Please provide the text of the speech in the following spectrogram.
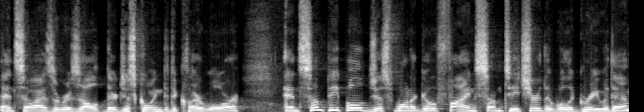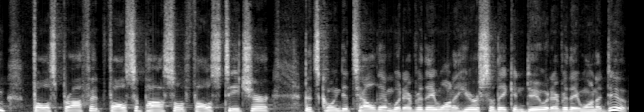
And so, as a result, they're just going to declare war. And some people just want to go find some teacher that will agree with them false prophet, false apostle, false teacher that's going to tell them whatever they want to hear so they can do whatever they want to do.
